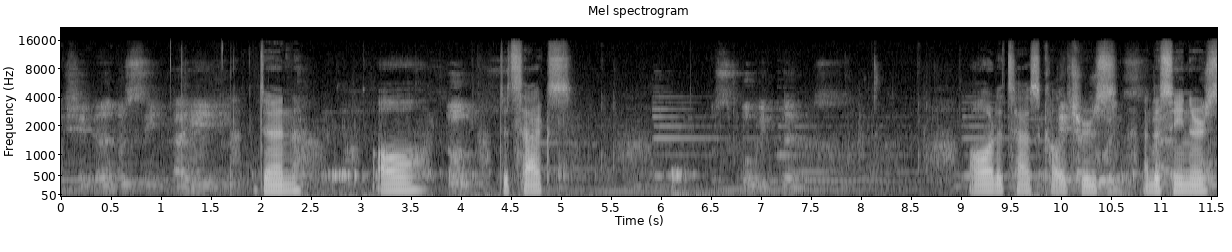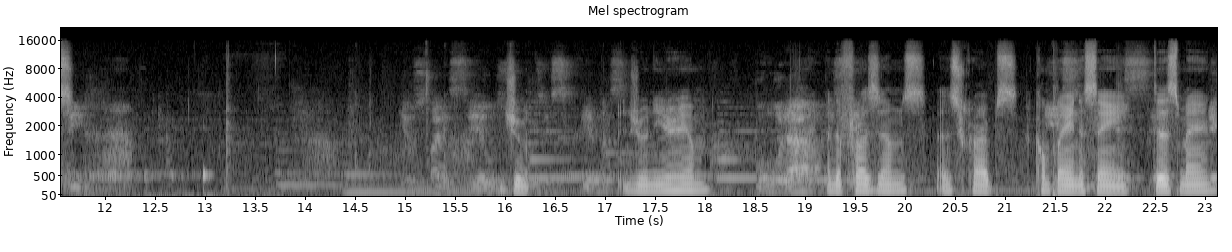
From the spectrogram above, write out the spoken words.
E chegando-se a ele, Then all the tax, all the tax collectors, and the sinners drew near him, and the Pharisees and scribes complained, saying, This man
